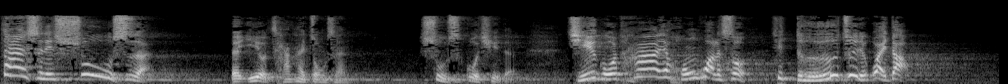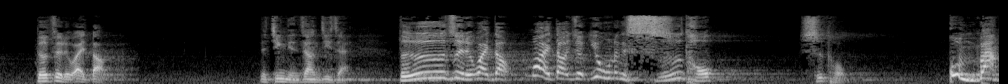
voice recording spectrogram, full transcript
但是呢，术士啊，呃，也有残害众生，术是过去的，结果他要弘化的时候，却得罪了外道，得罪了外道。那经典这样记载，得罪了外道，外道就用那个石头、石头、棍棒，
